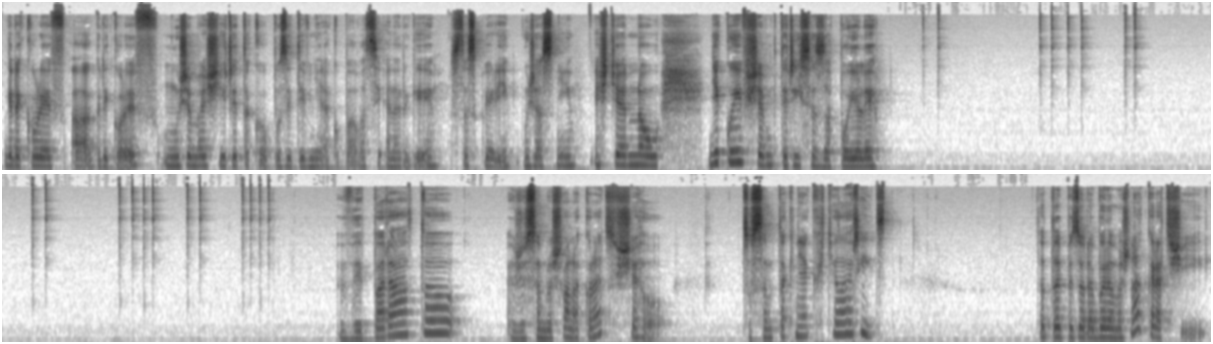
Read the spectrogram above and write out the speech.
kdekoliv a kdykoliv, můžeme šířit takovou pozitivní nakopávací energii. Jste skvělí, úžasní. Ještě jednou děkuji všem, kteří se zapojili. Vypadá to, že jsem došla na konec všeho, co jsem tak nějak chtěla říct. Tato epizoda bude možná kratší,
